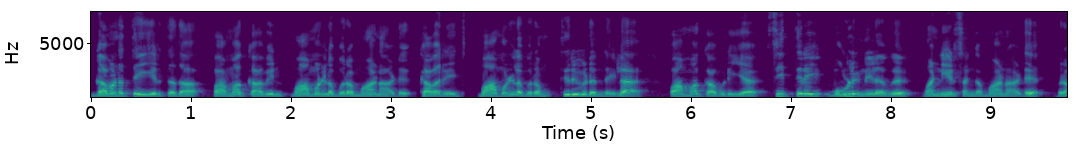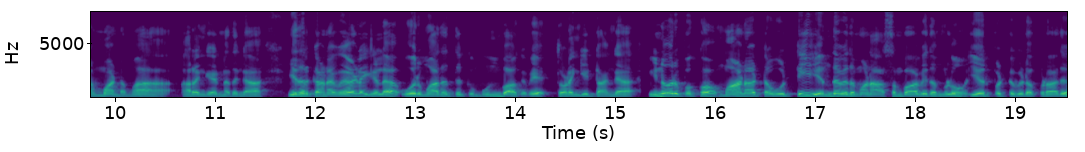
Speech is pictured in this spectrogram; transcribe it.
கவனத்தை ஈர்த்ததா பாமகவின் மாமல்லபுரம் மாநாடு கவரேஜ் மாமல்லபுரம் திருவிடந்தையில பாமகவுடைய சித்திரை முழு நிலவு வன்னியர் சங்க மாநாடு பிரம்மாண்டமாக அரங்கேறினதுங்க. இதற்கான வேலைகளை ஒரு மாதத்துக்கு முன்பாகவே தொடங்கிட்டாங்க. இன்னொரு பக்கம் மாநாட்டை ஒட்டி எந்த விதமான அசம்பாவிதங்களும் ஏற்பட்டு விடக்கூடாது.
